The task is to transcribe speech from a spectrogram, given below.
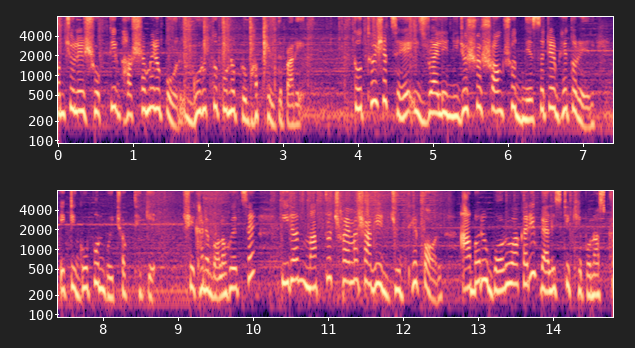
অঞ্চলের শক্তির ভারসাম্যের উপর গুরুত্বপূর্ণ প্রভাব ফেলতে পারে। তথ্য এসেছে, ইসরায়েলের নিজস্ব সংসদ নেসেটের ভেতরের একটি গোপন বৈঠক থেকে। সেখানে বলা হয়েছে, ইরান মাত্র ছয় মাস আগের যুদ্ধের পর আবারও বড় আকারে ব্যালিস্টিক ক্ষেপণাস্ত্র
